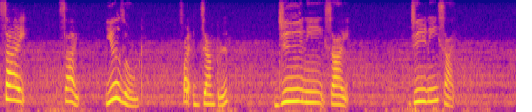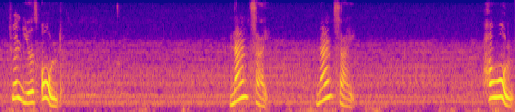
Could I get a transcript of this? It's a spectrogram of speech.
Sai. Sai. Years old. For example, Juni Sai. Juni Sai. 12 years old. Nansai. Nansai. How old?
